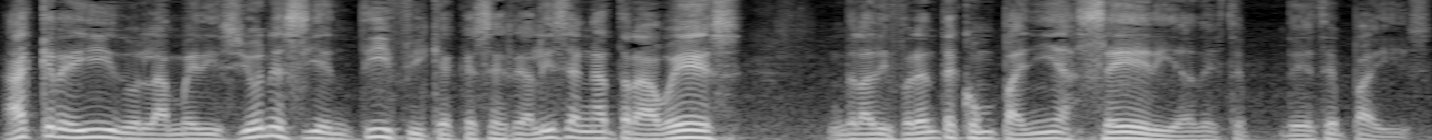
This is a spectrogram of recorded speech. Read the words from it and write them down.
ha creído en las mediciones científicas que se realizan a través de las diferentes compañías serias de este, de este país,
